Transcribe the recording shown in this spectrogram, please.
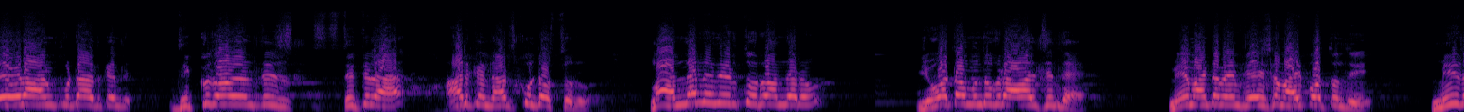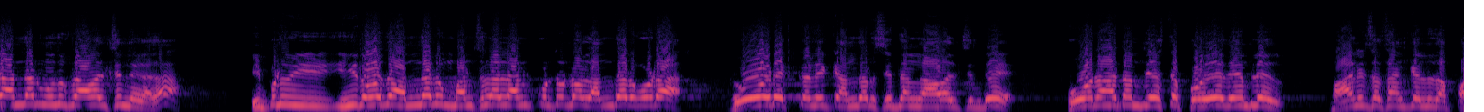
దేవుడా అనుకుంటా ఆడికి దిక్కుదోని స్థితిలో ఆడికి నడుచుకుంటూ వస్తారు మా అందరిని తిడుతున్నారు అందరూ. యువత ముందుకు రావాల్సిందే. మేమంటే మేము చేసినాం అయిపోతుంది. మీరు అందరు ముందుకు రావాల్సిందే కదా. ఇప్పుడు ఈ రోజు అందరూ మనసులలో అనుకుంటున్న వాళ్ళు అందరూ కూడా రోడ్ ఎక్కనికి అందరూ సిద్ధం కావాల్సిందే. పోరాటం చేస్తే పోయేదేం లేదు. బానిస సంఖ్యలు తప్ప.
